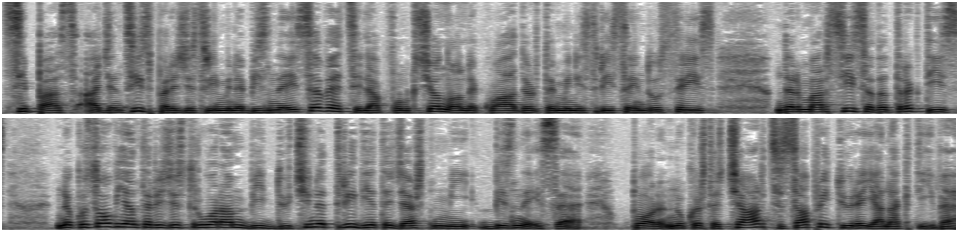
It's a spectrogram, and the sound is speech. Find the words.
Sipas Agjencisë për Regjistrimin e Bizneseve, e cila funksionon në kuadër të Ministrisë së Industrisë, Ndërmarrësisë dhe Tregtisë, në Kosovë janë të regjistruara mbi dyqind e tridhjetë e gjashtë mijë biznese, por nuk është e qartë se sa prej tyre janë aktive.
